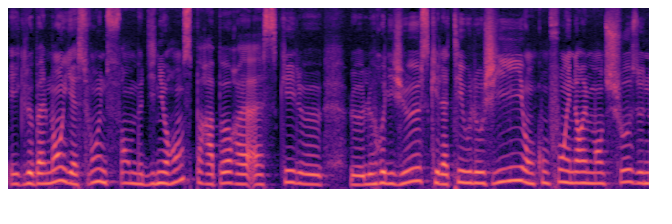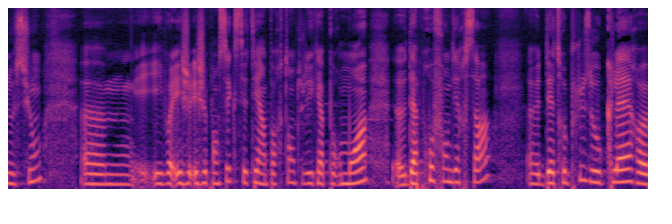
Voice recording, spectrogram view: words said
et globalement il y a souvent une forme d'ignorance par rapport à, ce qu'est le, religieux, ce qu'est la théologie. On confond énormément de choses, de notions. Euh, et, je, pensais que c'était important en tous les cas pour moi euh, d'approfondir ça. Euh, d'être plus au clair euh,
